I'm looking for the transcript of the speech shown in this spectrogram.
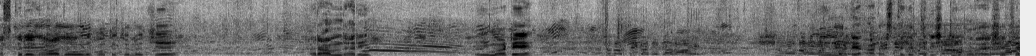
আজকের এই ঘোড়া দৌড় হতে চলেছে রামধারী। এই মাঠে এই মাঠে আঠাশ থেকে তিরিশটি ঘোড়া এসেছে।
